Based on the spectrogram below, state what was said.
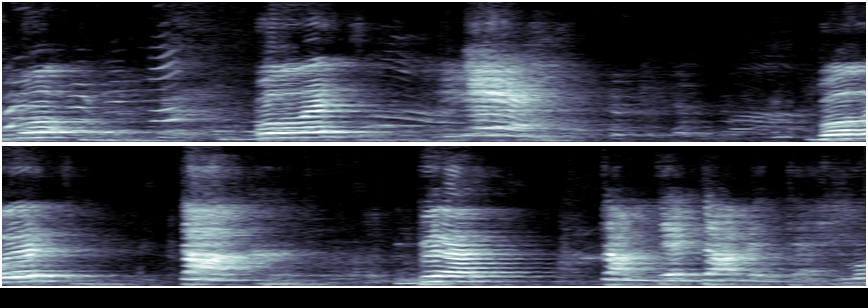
Ну, болить? Не, Болить? так, Де? там де давите. Ну,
